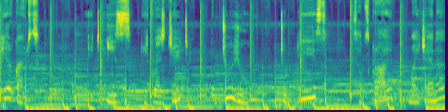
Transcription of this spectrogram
haircuts. It is requested to you to please subscribe my channel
